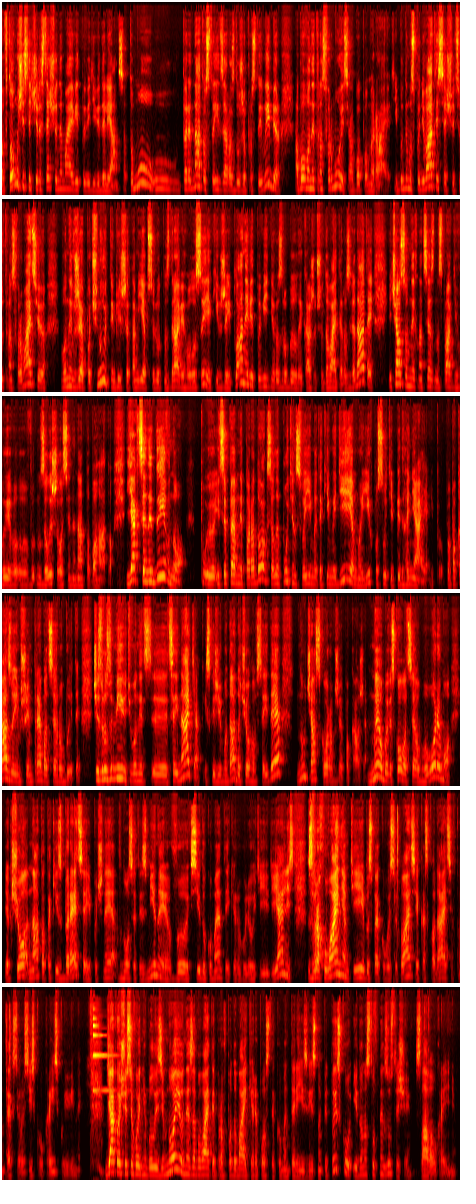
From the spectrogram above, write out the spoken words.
в тому числі через те, що немає відповіді від альянсу. Тому перед НАТО стоїть зараз дуже простий вибір: або вони трансформуються, або помирають. І будемо сподіватися, що цю трансформацію вони вже почнуть. Тим більше там є абсолютно здраві голоси, які вже і плани відповідні розробили, і кажуть, що давайте розглядати. І часу в них на це насправді виявило ну, залишилося не надто багато. Як це не дивно. Пу- І це певний парадокс, але Путін своїми такими діями їх по суті підганяє і показує їм, що їм треба це робити. Чи зрозуміють вони е, цей натяк, і скажімо, да, до чого все йде? Ну час скоро вже покаже. Ми обов'язково це обговоримо, якщо НАТО таки збереться і почне вносити зміни в всі документи, які регулюють її діяльність, з врахуванням тієї безпекової ситуації, яка складається в контексті російсько-української війни. Дякую, що сьогодні були зі мною. Не забувайте про вподобайки, репости, коментарі звісно, підписку. І до наступних зустрічей. Слава Україні!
